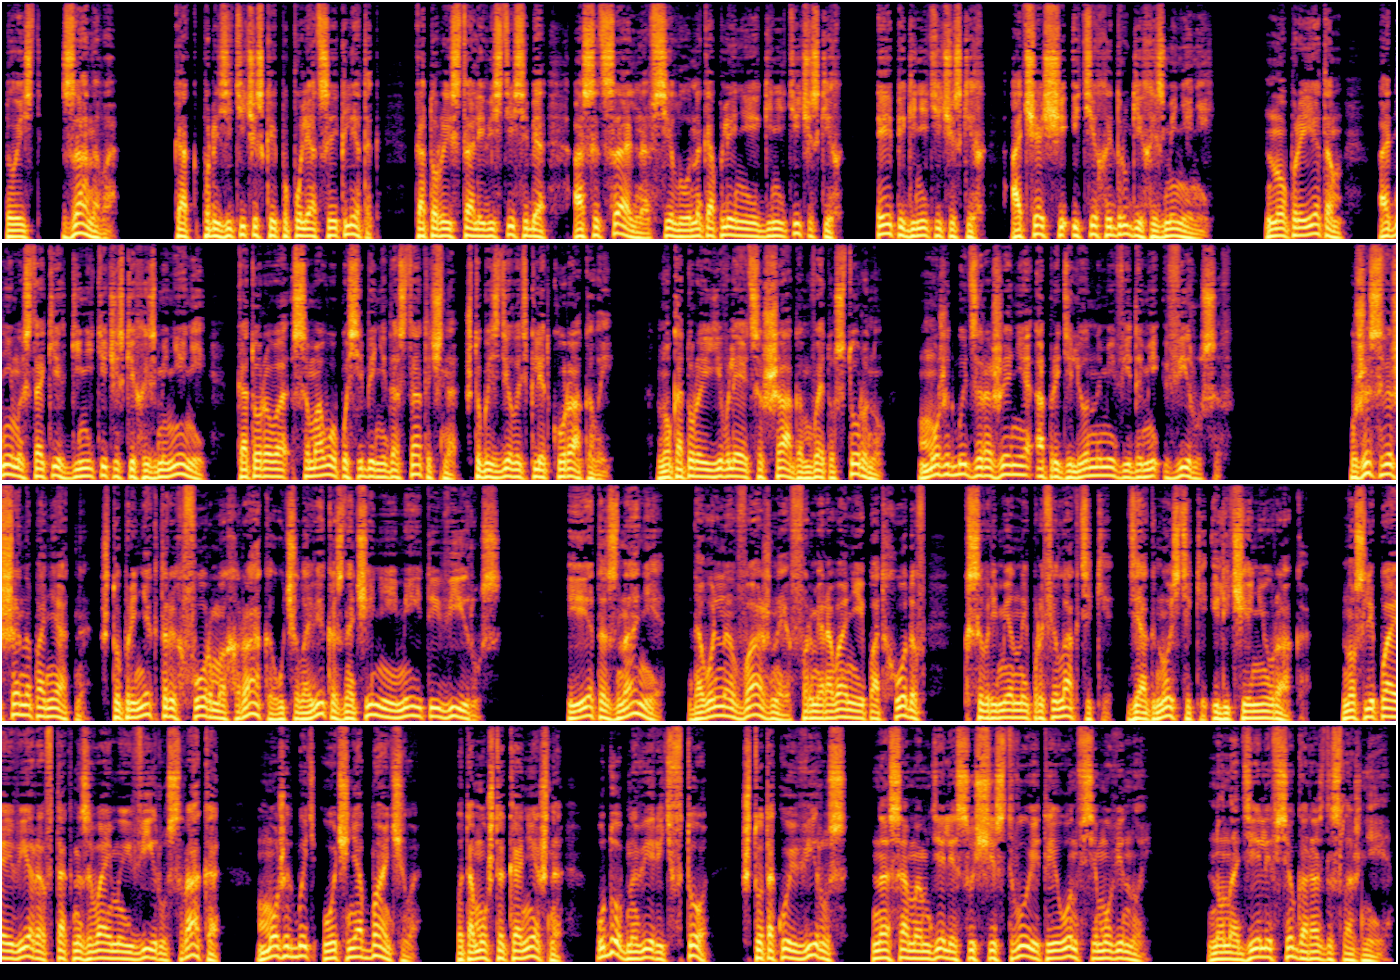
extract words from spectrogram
то есть заново, как паразитической популяции клеток, которые стали вести себя асоциально в силу накопления генетических эпигенетических, а чаще и тех и других изменений. Но при этом одним из таких генетических изменений, которого самого по себе недостаточно, чтобы сделать клетку раковой, но которое является шагом в эту сторону, может быть заражение определенными видами вирусов. Уже совершенно понятно, что при некоторых формах рака у человека значение имеет и вирус. И это знание довольно важное в формировании подходов к современной профилактике, диагностике и лечению рака. Но слепая вера в так называемый вирус рака может быть очень обманчива, потому что, конечно, удобно верить в то, что такой вирус на самом деле существует и он всему виной. Но на деле все гораздо сложнее.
